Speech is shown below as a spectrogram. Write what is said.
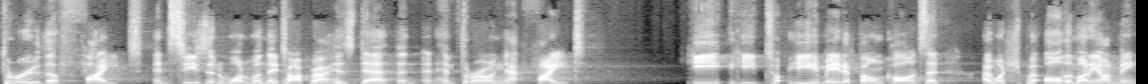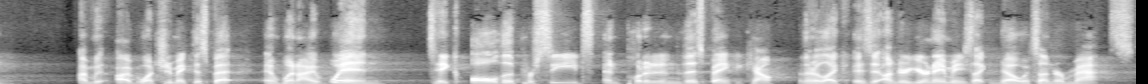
threw the fight in season one when they talk about his death and, and him throwing that fight, he he t- he made a phone call and said, "I want you to put all the money on me. I'm I want you to make this bet, and when I win." Take all the proceeds and put it into this bank account. And they're like, Is it under your name? And he's like, No, it's under Matt's,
